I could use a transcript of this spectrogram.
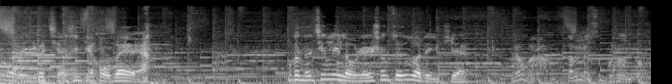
饿的一个前心贴后背呀！我可能经历了人生最饿的一天。没有吧，咱们每次不是都。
